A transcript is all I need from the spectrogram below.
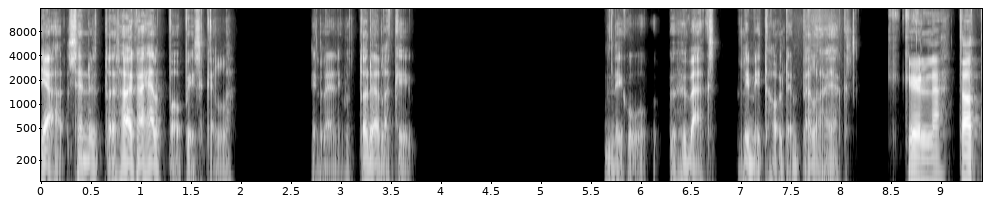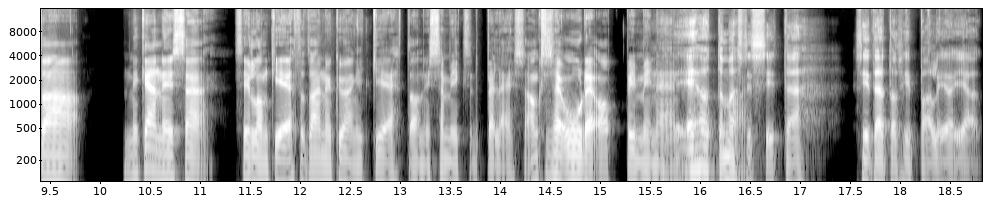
Ja se nyt olisi aika helppo opiskella silleen niin kuin todellakin niin kuin hyväksi limit hold'em pelaajaksi. Kyllä. Tota, mikä niissä silloin kiehto tai nykyäänkin kiehtoo niissä mixed-peleissä? Onko se se uuden oppiminen? Ehdottomasti sitä, sitä tosi paljon ja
